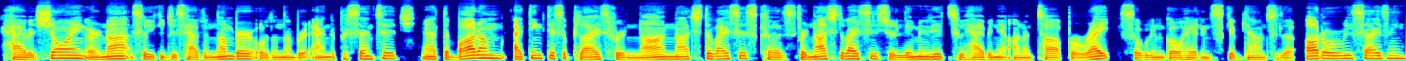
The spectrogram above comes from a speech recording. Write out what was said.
have it showing or not. So you could just have the number or the number and the percentage. And at the bottom, I think this applies for non-notch devices because for notch devices, you're limited to having it on the top right. So we're going to go ahead and skip down to the auto resizing.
